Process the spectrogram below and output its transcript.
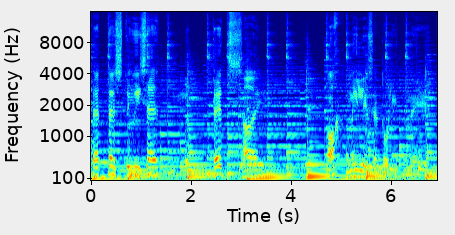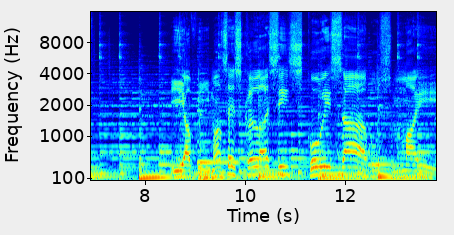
Mõtetest ühised mõtted sai. ah, millised olid need. ja viimases klassis, kui saabus mai,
